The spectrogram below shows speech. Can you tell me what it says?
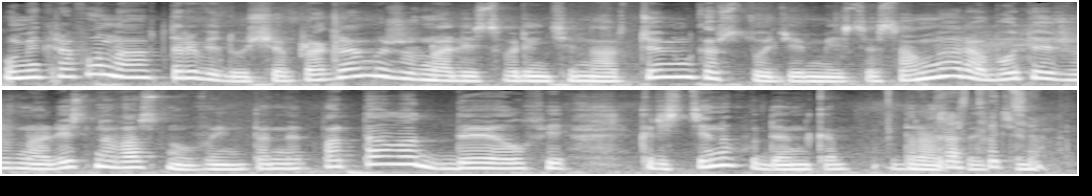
У микрофона автор и ведущая программы журналист Валентина Артеменко. В студии вместе со мной работает журналист новостного интернет-портала «Делфи» Кристина Худенко. Здравствуйте. Здравствуйте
